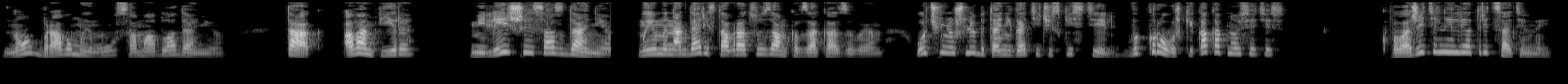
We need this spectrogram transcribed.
Но браво моему самообладанию. Так, а вампиры? Милейшие создания. Мы им иногда реставрацию замков заказываем. Очень уж любят они готический стиль. Вы к кровушке как относитесь? К положительной или отрицательной?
